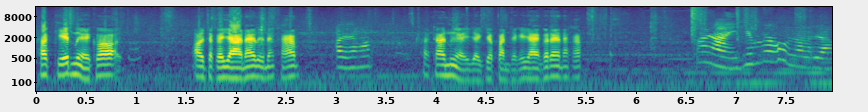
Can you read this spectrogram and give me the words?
ถ้าเกสเหนื่อยก็เอาจักรยานได้เลยนะครับ อะไรนะครับถ้าถ้าเหนื่อยอยากจะปั่นจักรยานก็ได้นะครับ ไปไหนกินไม่เอาอะไรอย่าง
